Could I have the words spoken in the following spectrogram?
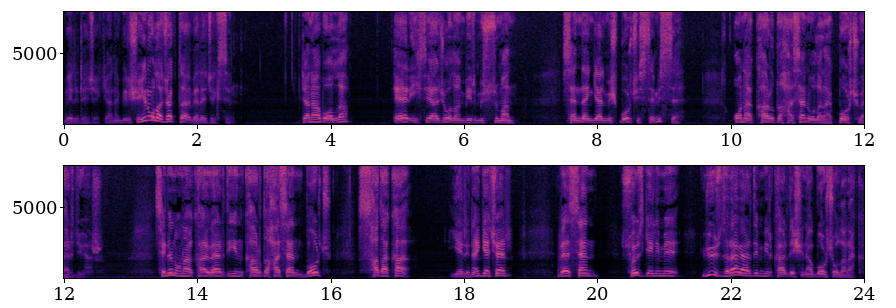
verilecek. Yani bir şeyin olacak da vereceksin. Cenab-ı Allah eğer ihtiyacı olan bir Müslüman senden gelmiş borç istemişse ona kardı hasen olarak borç ver diyor. Senin ona verdiğin kardı hasen borç sadaka yerine geçer ve sen söz gelimi 100 lira verdin bir kardeşine borç olarak.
